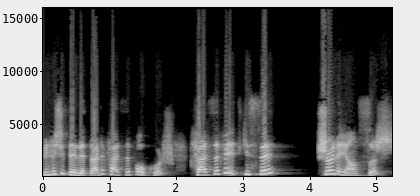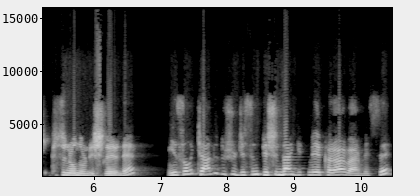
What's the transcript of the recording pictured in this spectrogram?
Birleşik Devletler'de felsefe okur. Felsefe etkisi şöyle yansır Füsun Onur'un işlerine. İnsanın kendi düşüncesinin peşinden gitmeye karar vermesi,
